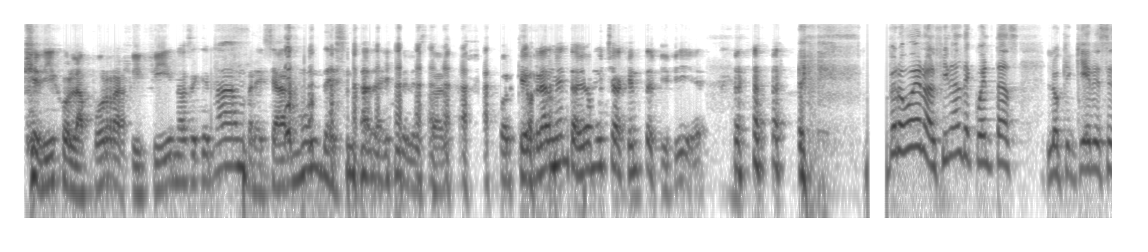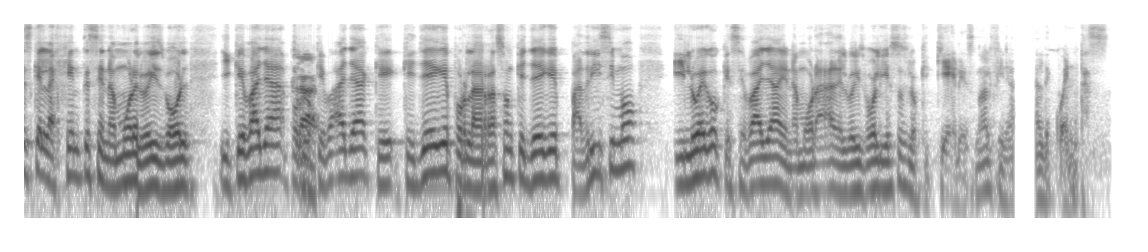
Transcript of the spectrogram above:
que dijo la porra fifi, no sé qué, no, hombre, se armó un desmadre ahí en el estadio, porque realmente había mucha gente fifi, ¿eh? Pero bueno, al final de cuentas, lo que quieres es que la gente se enamore del béisbol y que vaya por lo que vaya, que, que, llegue por la razón que llegue, padrísimo, y luego que se vaya enamorada del béisbol, y eso es lo que quieres, ¿no? Al final de cuentas.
